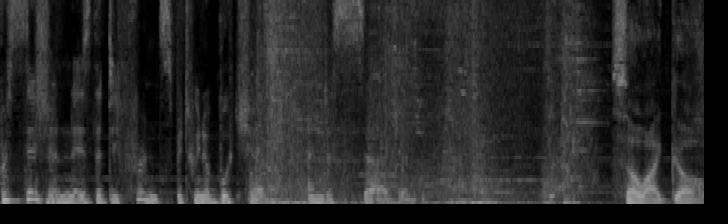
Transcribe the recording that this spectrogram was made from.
Precision is the difference between a butcher and a surgeon. So I go.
